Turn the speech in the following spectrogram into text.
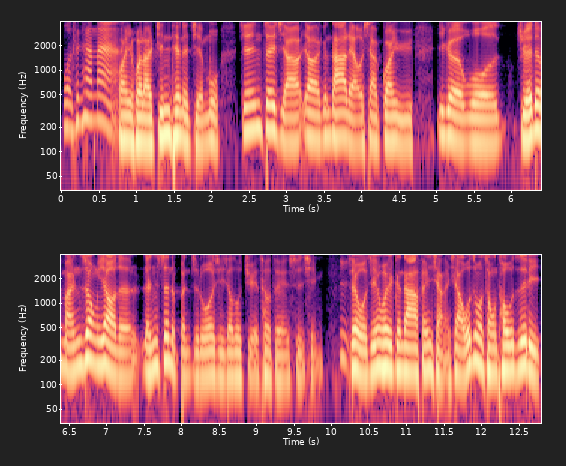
我是康娜，欢迎回来今天的节目。今天这一集啊，要来跟大家聊一下关于一个我。觉得蛮重要的人生的本质逻辑叫做决策这件事情，嗯、所以我今天会跟大家分享一下我怎么从投资里，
